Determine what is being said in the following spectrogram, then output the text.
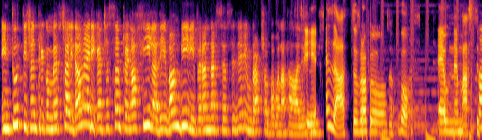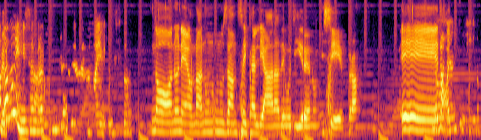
In tutti i centri commerciali d'America c'è sempre la fila dei bambini per andarsi a sedere in braccio a Babbo Natale. Sì, quindi... esatto, proprio boh, è un must. No, per... da noi mi sembra che non l'averlo mai visto. No, non è una, un, un'usanza italiana, devo dire, non mi sembra. E no, no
